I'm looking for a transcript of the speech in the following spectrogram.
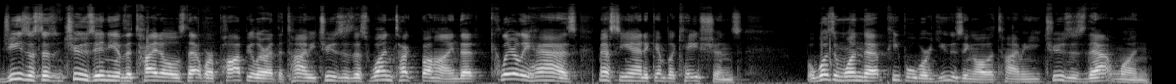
Jesus doesn't choose any of the titles that were popular at the time. He chooses this one tucked behind that clearly has messianic implications, but wasn't one that people were using all the time. And he chooses that one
